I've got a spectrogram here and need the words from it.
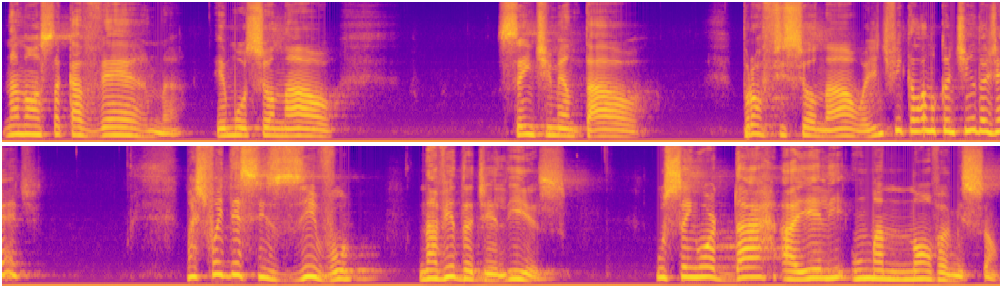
na nossa caverna emocional, sentimental, profissional. A gente fica lá no cantinho da gente. Mas foi decisivo na vida de Elias o Senhor dar a ele uma nova missão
